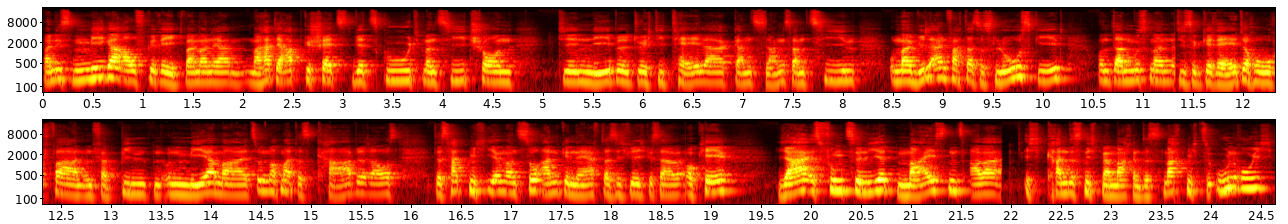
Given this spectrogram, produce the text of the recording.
Man ist mega aufgeregt, weil man ja, man hat ja abgeschätzt, wird's gut, man sieht schon, den Nebel durch die Täler ganz langsam ziehen und man will einfach, dass es losgeht und dann muss man diese Geräte hochfahren und verbinden und mehrmals und nochmal das Kabel raus. Das hat mich irgendwann so angenervt, dass ich wirklich gesagt habe, okay, ja, es funktioniert meistens, aber ich kann das nicht mehr machen. Das macht mich zu unruhig.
